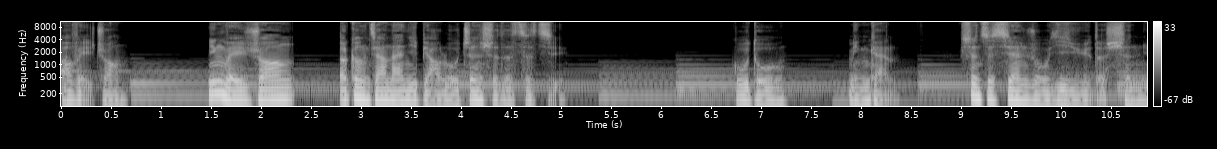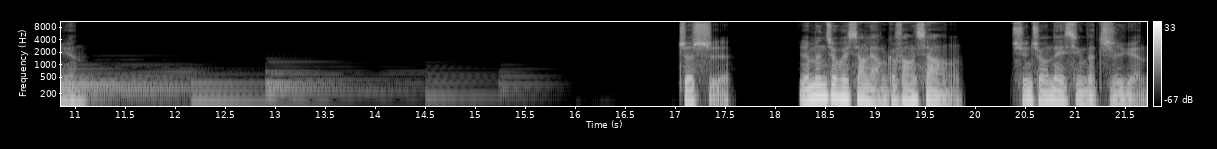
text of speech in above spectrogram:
而伪装。因伪装而更加难以表露真实的自己，孤独、敏感，甚至陷入抑郁的深渊。这时，人们就会向两个方向寻求内心的支援：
